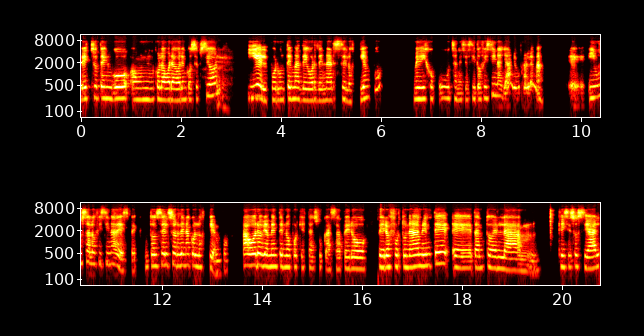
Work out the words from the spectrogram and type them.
De hecho, tengo a un colaborador en Concepción y él, por un tema de ordenarse los tiempos, me dijo, pucha, necesito oficina, ya, ni un problema eh, y usa la oficina de ESPEC. Entonces él se ordena con los tiempos. Ahora obviamente no porque está en su casa, pero, pero afortunadamente eh, tanto en la mm, crisis social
